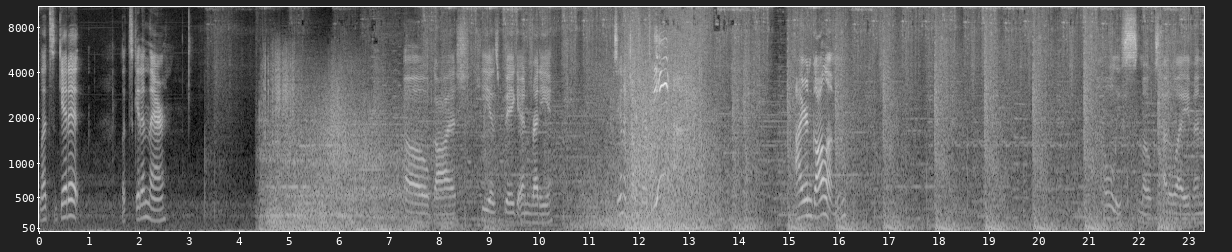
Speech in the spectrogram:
Let's get it. Let's get in there. Gosh. He is big and ready. Is he gonna jump towards me? Iron Golem. Holy smokes, how do I even...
